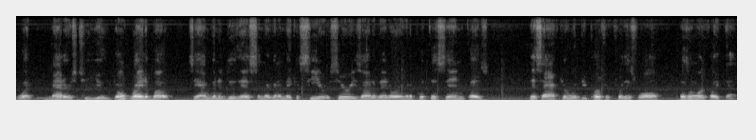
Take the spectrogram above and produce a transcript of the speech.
what matters to you. Don't write about say I'm going to do this, and they're going to make a ser- series out of it, or I'm going to put this in because this actor would be perfect for this role. It doesn't work like that.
